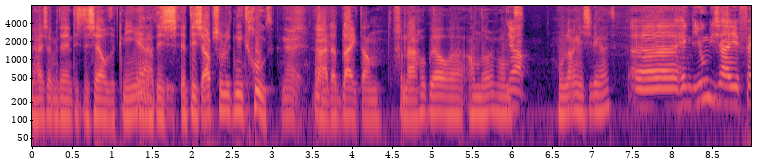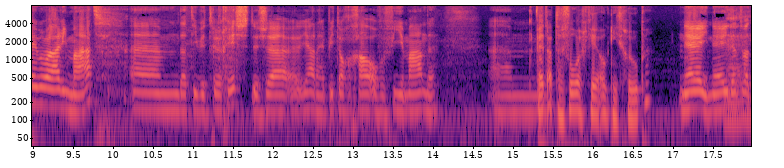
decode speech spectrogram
hij zei meteen, het is dezelfde knie ja, en het is, het is absoluut niet goed. Nee. Nou, dat blijkt dan vandaag ook wel, uh, Andor. Want ja. Hoe lang is hij eruit? Eh, Henk de Jong die zei in februari, maart ehm, dat hij weer terug is. Dus eh, ja, dan heb je toch al gauw over vier maanden. Ehm, Werd dat de vorige keer ook niet geroepen? Nee, nee, dat, wat,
